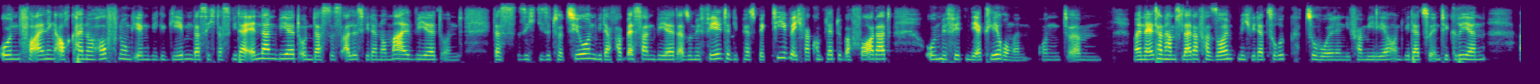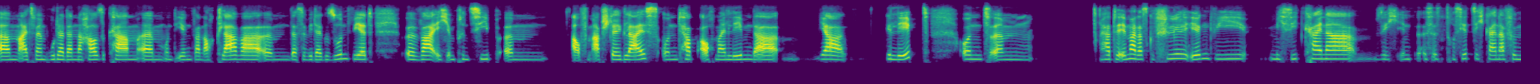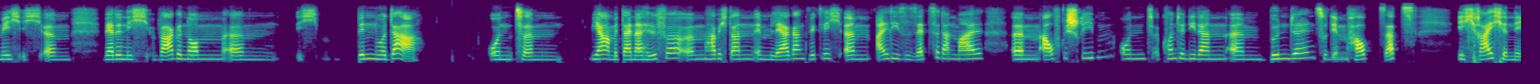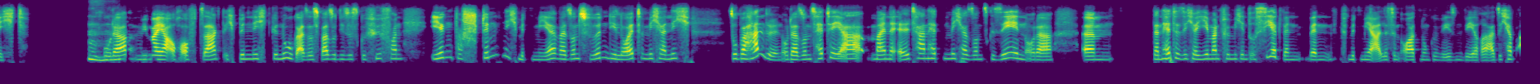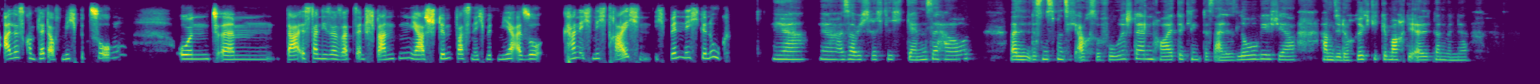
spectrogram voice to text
und vor allen Dingen auch keine Hoffnung irgendwie gegeben, dass sich das wieder ändern wird und dass das alles wieder normal wird und dass sich die Situation wieder verbessern wird. Also mir fehlte die Perspektive, ich war komplett überfordert und mir fehlten die Erklärungen. Und ähm, meine Eltern haben es leider versäumt, mich wieder zurückzuholen in die Familie und wieder zu integrieren. Ähm, als mein Bruder dann nach Hause kam ähm, und irgendwann auch klar war, ähm, dass er wieder gesund wird, äh, war ich im Prinzip ähm, auf dem Abstellgleis und habe auch mein Leben da ja gelebt und ähm, hatte immer das Gefühl, irgendwie mich sieht keiner, sich in, es interessiert sich keiner für mich, ich ähm, werde nicht wahrgenommen, ähm, ich bin nur da. Und ähm, ja, mit deiner Hilfe ähm, habe ich dann im Lehrgang wirklich ähm, all diese Sätze dann mal ähm, aufgeschrieben und konnte die dann ähm, bündeln zu dem Hauptsatz, ich reiche nicht. Mhm. Oder wie man ja auch oft sagt, ich bin nicht genug. Also es war so dieses Gefühl von, irgendwas stimmt nicht mit mir, weil sonst würden die Leute mich ja nicht so behandeln oder sonst hätte ja meine Eltern hätten mich ja sonst gesehen oder ähm, dann hätte sich ja jemand für mich interessiert, wenn, wenn mit mir alles in Ordnung gewesen wäre. Also ich habe alles komplett auf mich bezogen. Und ähm, da ist dann dieser Satz entstanden, ja, es stimmt was nicht mit mir, also kann ich nicht reichen. Ich bin nicht genug. Ja, ja, also habe ich richtig Gänsehaut, weil das muss man sich auch so vorstellen. Heute klingt das alles logisch, ja, haben sie doch richtig gemacht, die Eltern, wenn der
